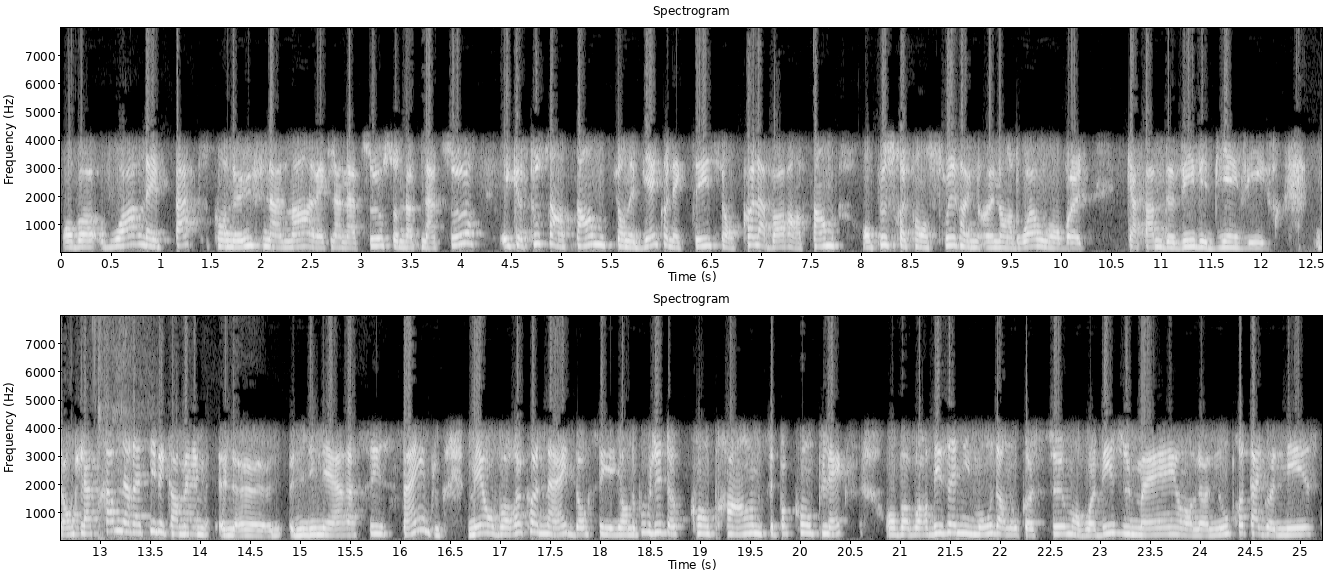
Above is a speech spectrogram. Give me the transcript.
On va voir l'impact qu'on a eu finalement avec la nature sur notre nature et que tous ensemble, si on est bien connectés, si on collabore ensemble, on peut se reconstruire un, un endroit où on va être capable de vivre et bien vivre. Donc, la trame narrative est quand même euh, linéaire assez simple, mais on va reconnaître, donc on n'est pas obligé de comprendre, c'est pas complexe. On va voir des animaux dans nos costumes, on voit des humains, on a nos protagonistes.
